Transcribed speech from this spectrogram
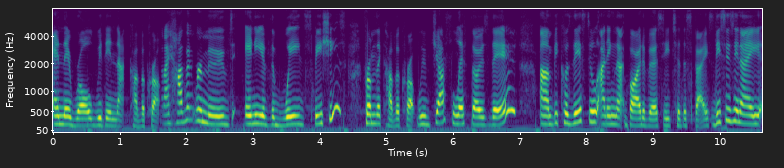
and their role within that cover crop. And I haven't removed any of the weed species from the cover crop. We've just left those there um, because they're still adding that biodiversity to the space. This is in a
